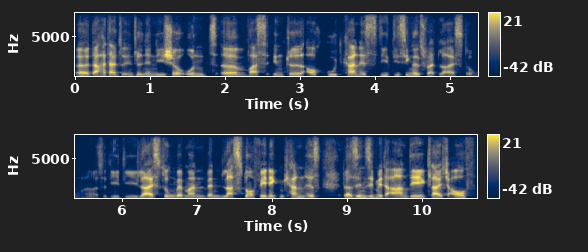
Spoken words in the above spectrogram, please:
Äh, da hat also Intel eine Nische und äh, was Intel auch gut kann, ist die, die Single-Thread-Leistung. Ne? Also die, die Leistung, wenn man, wenn Last nur auf wenigen Kernen ist, da sind sie mit AMD gleich auf.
